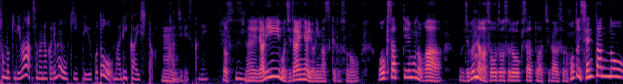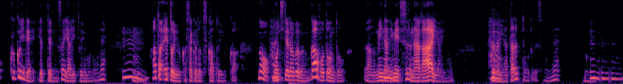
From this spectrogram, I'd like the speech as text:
トンボ切りはその中でも大きいっていうことを、まあ、理解した感じですかね。そうですね。槍も時代にはよりますけど、その、大きさっていうものが、自分らが想像する大きさとは違う、その、本当に先端のくくりで言ってるんですね、槍というものをね。うんうんあとは絵というか、先ほど塚というか、のはい持ち手の部分がほとんど、あの、みんなのイメージする長い槍の部分に当たるってことですもんね。うん。うんうんうん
